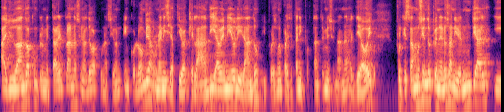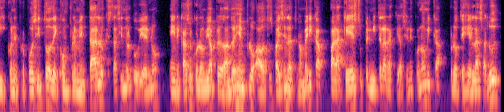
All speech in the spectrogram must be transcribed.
ayudando a complementar el Plan Nacional de Vacunación en Colombia, una iniciativa que la ANDI ha venido liderando y por eso me parece tan importante mencionarla el día de hoy porque estamos siendo pioneros a nivel mundial y con el propósito de complementar lo que está haciendo el gobierno, en el caso de Colombia, pero dando ejemplo a otros países en Latinoamérica, para que esto permita la reactivación económica, proteger la salud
